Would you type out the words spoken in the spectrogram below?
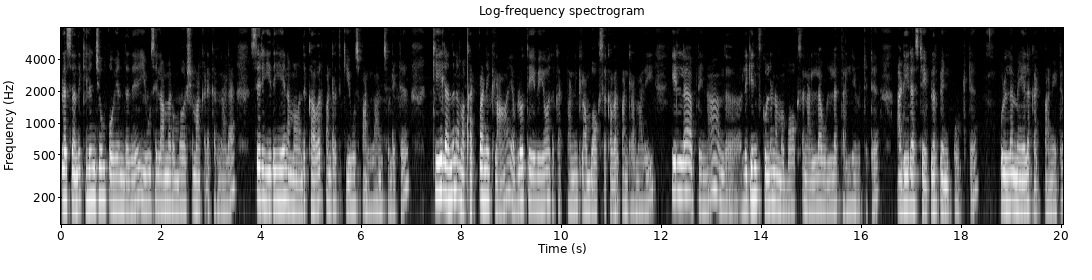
ப்ளஸ் வந்து கிழிஞ்சும் போயிருந்தது. யூஸ் இல்லாமல் ரொம்ப வருஷமாக கிடக்கிறதுனால. சரி இதையே நம்ம வந்து கவர் பண்ணுறதுக்கு யூஸ் பண்ணலான்னு சொல்லிட்டு கீழேருந்து நம்ம கட் பண்ணிக்கலாம். எவ்வளோ தேவையோ அதை கட் பண்ணிக்கலாம். பாக்ஸை கவர் பண்ணுற மாதிரி. இல்லை அப்படின்னா அந்த லெகின்ஸ்குள்ளே நம்ம பாக்ஸை நல்லா உள்ளே தள்ளி விட்டுட்டு அடியில் ஸ்டேப்லர் பென் போட்டுட்டு உள்ளே மேலே கட் பண்ணிவிட்டு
